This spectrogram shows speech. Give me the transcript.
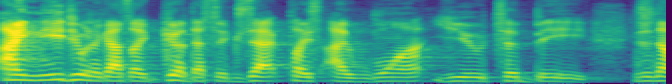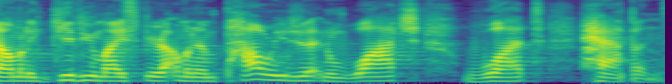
I need you. And God's like, good, that's the exact place I want you to be. He says, now I'm going to give you my spirit. I'm going to empower you to do that and watch what happens.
